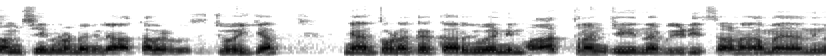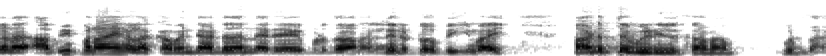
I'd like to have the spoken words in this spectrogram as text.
സംശയങ്ങളുണ്ടെങ്കിലും ആ കമന്റ് ബോക്സിൽ ചോദിക്കാം. ഞാൻ തുടക്കക്കാർക്ക് വേണ്ടി മാത്രം ചെയ്യുന്ന വീഡിയോസ് ആണ്. നിങ്ങളുടെ അഭിപ്രായങ്ങളെ കമന്റ് ആയിട്ട് തന്നെ രേഖപ്പെടുത്താം നല്ലൊരു ടോപ്പിക്കുമായി അടുത്ത വീഡിയോയിൽ കാണാം. ഗുഡ് ബൈ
